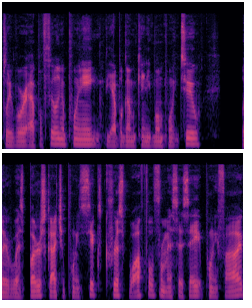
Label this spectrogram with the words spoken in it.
flavor apple filling at 0.8, the apple gum candy 1.2, flavor west butterscotch at 0.6, crisp waffle from SSA at 0.5,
